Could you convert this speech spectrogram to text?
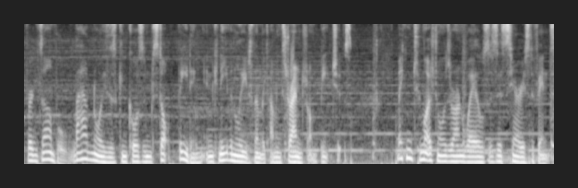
For example, loud noises can cause them to stop feeding and can even lead to them becoming stranded on beaches. Making too much noise around whales is a serious offence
